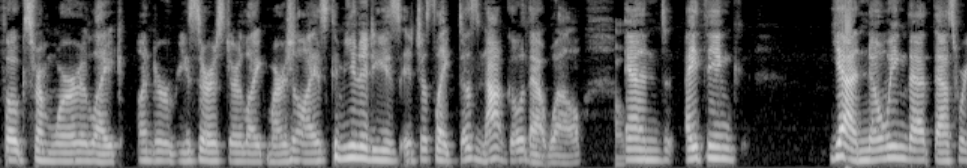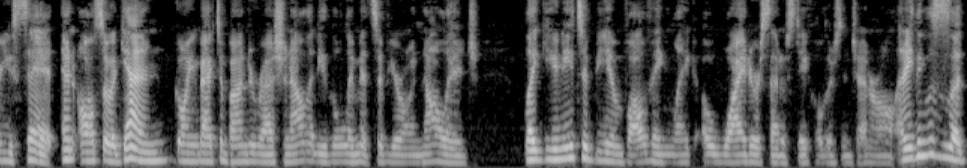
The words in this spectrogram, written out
folks from more like under resourced or like marginalized communities, it just like does not go that well. Oh. And I think yeah, knowing that that's where you sit. And also, again, going back to bounded rationality, the limits of your own knowledge, like you need to be involving like a wider set of stakeholders in general. And I think this is a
